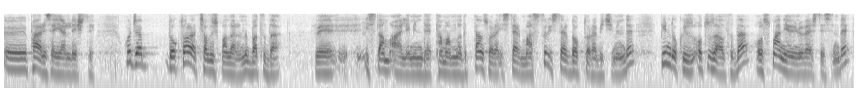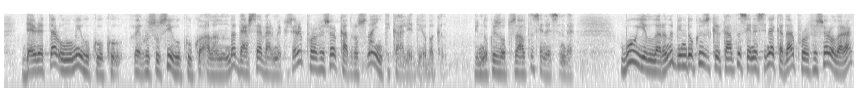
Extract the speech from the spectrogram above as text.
e, Paris'e yerleşti? Hoca doktora çalışmalarını Batı'da ve İslam aleminde tamamladıktan sonra ister master ister doktora biçiminde 1936'da Osmaniye Üniversitesi'nde devletler umumi hukuku ve hususi hukuku alanında dersler vermek üzere profesör kadrosuna intikal ediyor bakın. 1936 senesinde. Bu yıllarını 1946 senesine kadar profesör olarak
